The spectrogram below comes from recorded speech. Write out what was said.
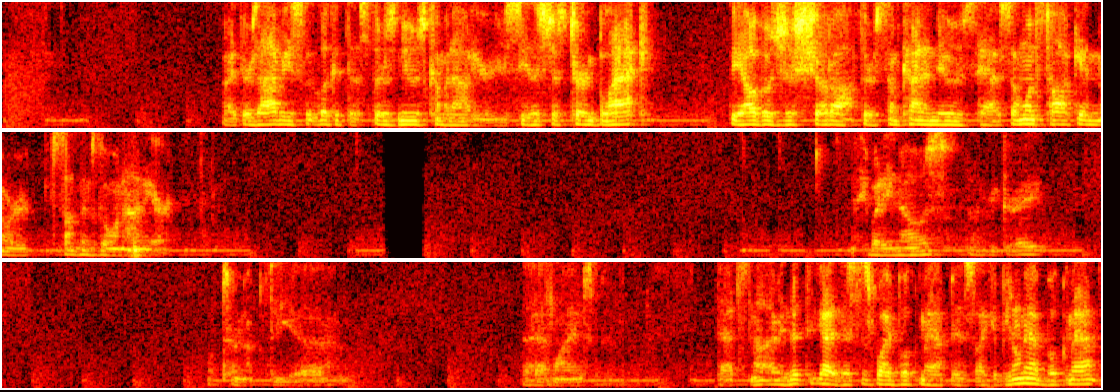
All right, there's obviously, look at this. There's news coming out here. You see this just turned black? The algo's just shut off. There's some kind of news. Someone's talking or something's going on here. Anybody knows? That'd be great. We'll turn up the, uh, the headlines. That's not, I mean, that, guy, this is why Bookmap is, like, if you don't have Bookmap,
